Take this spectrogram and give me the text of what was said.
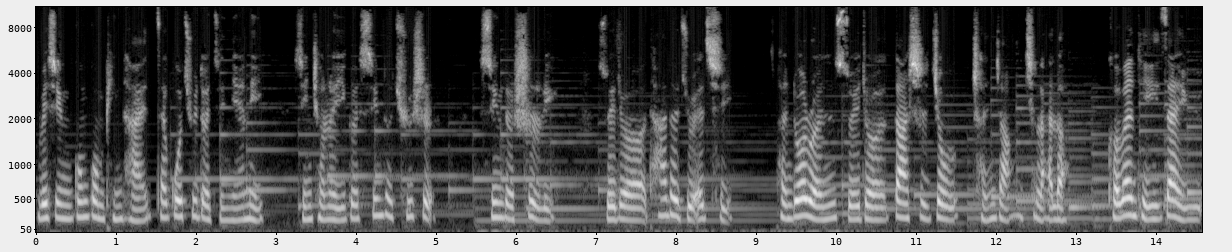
微信公共平台在过去的几年里形成了一个新的趋势、新的势力。随着他的崛起，很多人随着大势就成长起来了。可问题在于，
